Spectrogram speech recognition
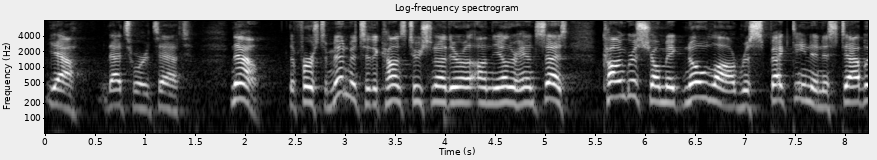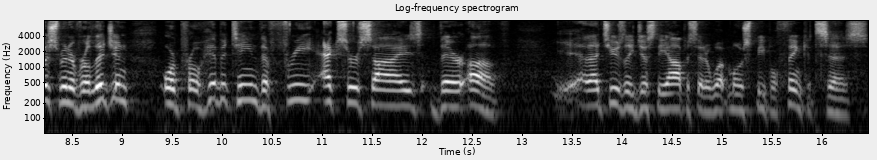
Yeah, that's where it's at. Now, the First Amendment to the Constitution, on the other hand, says Congress shall make no law respecting an establishment of religion or prohibiting the free exercise thereof. Yeah, that's usually just the opposite of what most people think it says.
